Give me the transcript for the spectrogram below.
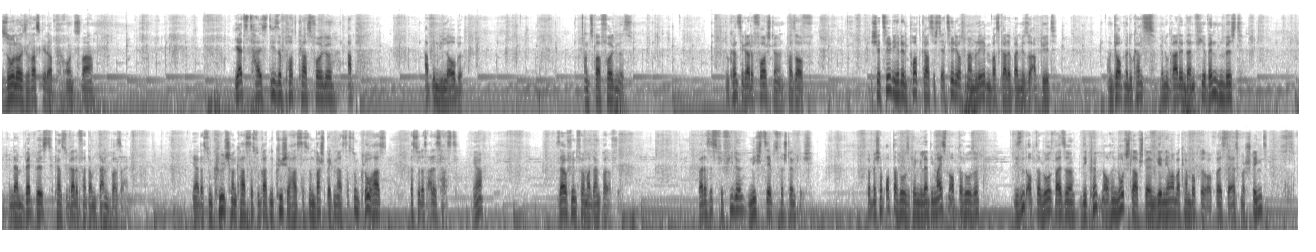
So Leute, was geht ab? Und zwar, jetzt heißt diese Podcast-Folge ab, ab in die Laube. Und zwar folgendes. Du kannst dir gerade vorstellen, pass auf, ich erzähle dir hier den Podcast, ich erzähle dir aus meinem Leben, was gerade bei mir so abgeht. Und glaub mir, du kannst, wenn du gerade in deinen vier Wänden bist, in deinem Bett bist, kannst du gerade verdammt dankbar sein. Ja, dass du einen Kühlschrank hast, dass du gerade eine Küche hast, dass du ein Waschbecken hast, dass du ein Klo hast, dass du das alles hast. Ja? Sei auf jeden Fall mal dankbar dafür. Weil das ist für viele nicht selbstverständlich. Ich glaube, ich habe Obdachlose kennengelernt. Die meisten Obdachlose, die sind obdachlos, weil sie, die könnten auch in Notschlafstellen gehen, die haben aber keinen Bock darauf, weil es da erstmal stinkt,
